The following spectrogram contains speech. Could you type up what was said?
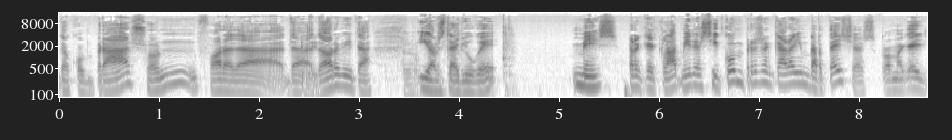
de comprar són fora d'òrbita. Sí. I els de lloguer, més, perquè, clar, mira, si compres encara inverteixes, com aquell.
